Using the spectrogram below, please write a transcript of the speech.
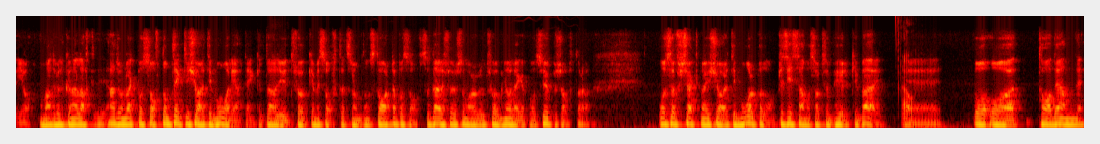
ja, de hade väl kunnat lagt, hade de lagt på soft. De tänkte köra till mål helt enkelt. Det hade ju inte funkat med softet så de startade på soft. Så därför så var de väl tvungna att lägga på supersoft då. då. Och så försökte man ju köra till mål på dem. Precis samma sak som Hylkenberg. Ja. Eh, och, och, ta den, äh,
